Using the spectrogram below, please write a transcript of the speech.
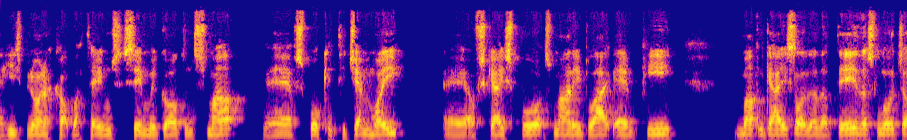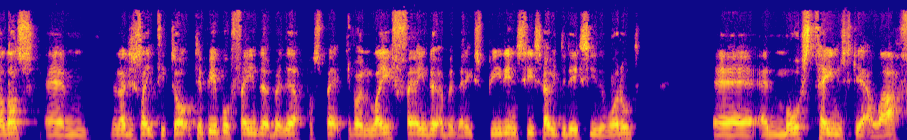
Uh, he's been on a couple of times. Same with Gordon Smart. Uh, I've spoken to Jim White uh, of Sky Sports, Mhairi Black MP, Martin Geissler the other day. There's loads of others. Um, and I just like to talk to people, find out about their perspective on life, find out about their experiences, how do they see the world. Uh, and most times get a laugh.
